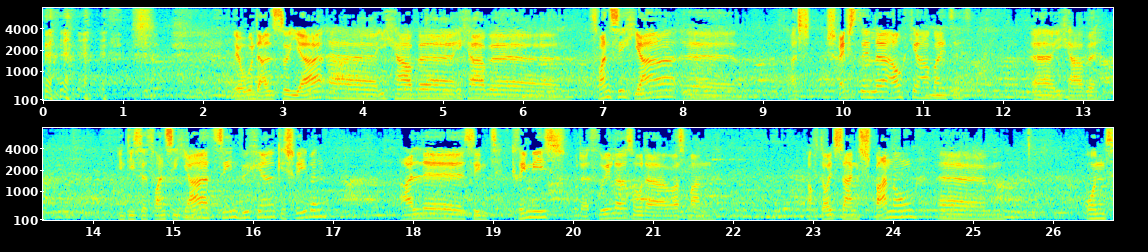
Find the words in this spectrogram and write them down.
ja, und also ja, äh, ich habe, ich habe 20 Jahre äh, als Schriftsteller auch gearbeitet. Äh, ich habe in diesen 20 Jahren 10 Bücher geschrieben alle sind Krimis oder Thrillers oder was man auf Deutsch sagen Spannung. Ähm, und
